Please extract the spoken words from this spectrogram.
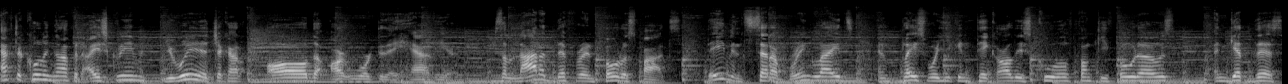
After cooling off with ice cream, you really need to check out all the artwork that they have here. There's a lot of different photo spots. They even set up ring lights and place where you can take all these cool, funky photos. And get this,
